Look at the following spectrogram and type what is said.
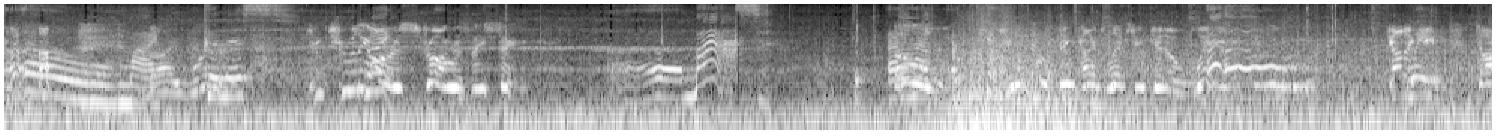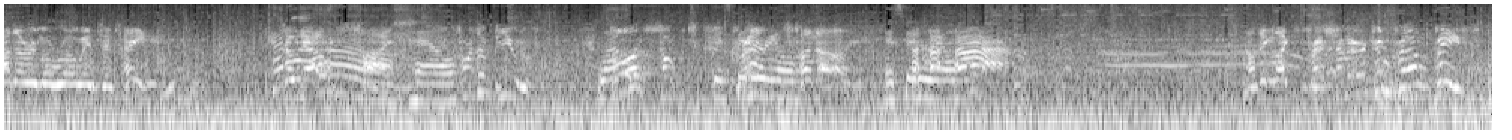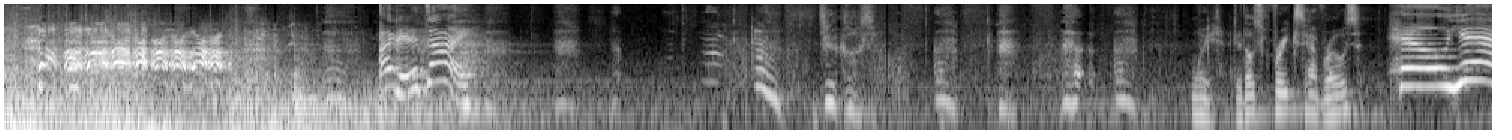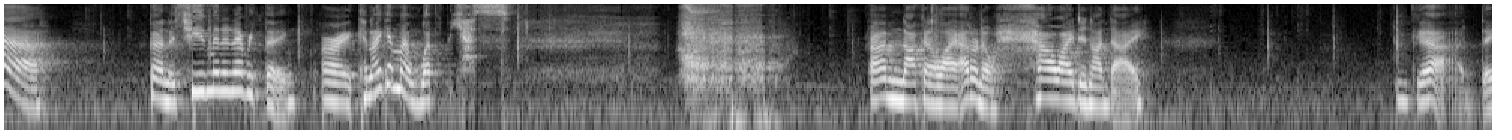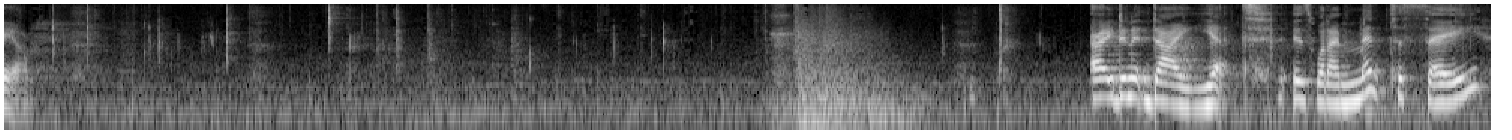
Oh my My goodness. You truly Right. are as strong as they say. Uh, box. I don't Oh, have you didn't think I'd let you get away. Uh-oh. Gotta wait. keep Donna and Moreau entertained. How So now I? it's Oh time hell. for the beautiful, Well, blood-soaked it's been real. finale. It's been real. Nothing like fresh American ground beef. I didn't die. Too close. Wait, do those freaks have Rose? Hell yeah! Got an achievement and everything. All right, can I get my weapon? Yes. I'm not gonna lie. I don't know how I did not die. God damn. I didn't die yet, is what I meant to say.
